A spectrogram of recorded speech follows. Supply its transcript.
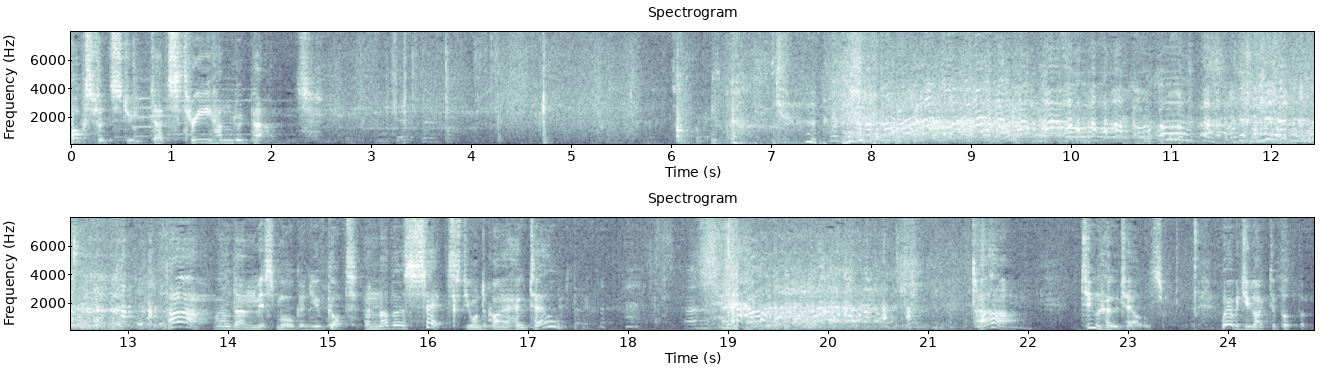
Oxford Street, that's £300. Ah, well done, Miss Morgan. You've got another set. Do you want to buy a hotel? ah, two hotels. Where would you like to put them?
